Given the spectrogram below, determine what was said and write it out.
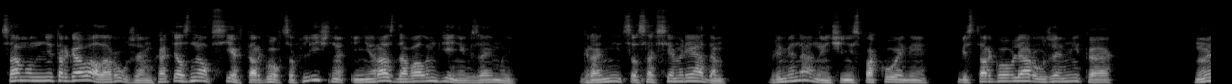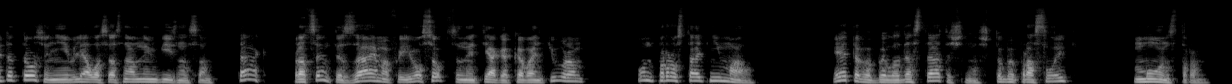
Сам он не торговал оружием, хотя знал всех торговцев лично и не раз давал им денег взаймы. Граница совсем рядом, времена нынче неспокойные, без торговли оружием никак. Но это тоже не являлось основным бизнесом. Так, проценты займов и его собственная тяга к авантюрам он просто отнимал. Этого было достаточно, чтобы прослыть монстром.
